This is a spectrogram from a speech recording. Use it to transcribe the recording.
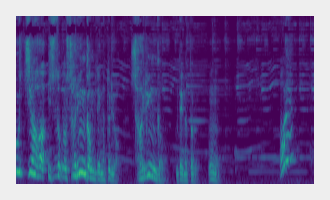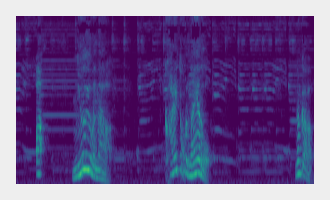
うちは一族の車輪ガンみたいになっとるよ。車輪ガンみたいになっとる。うん。あれ？あ、匂いはな、カレーとこれなんやろなんか、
